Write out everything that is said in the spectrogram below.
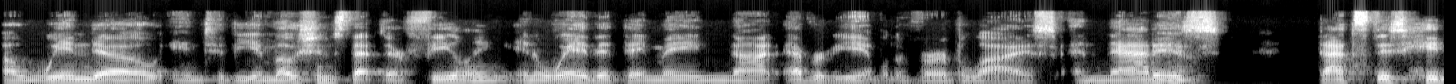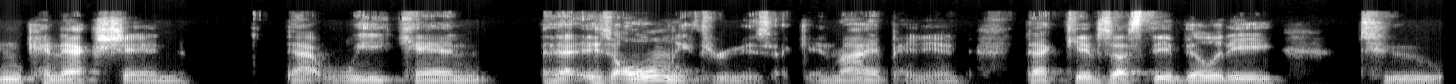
a window into the emotions that they're feeling in a way that they may not ever be able to verbalize. And that yeah. is that's this hidden connection that we can that is only through music, in my opinion, that gives us the ability to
